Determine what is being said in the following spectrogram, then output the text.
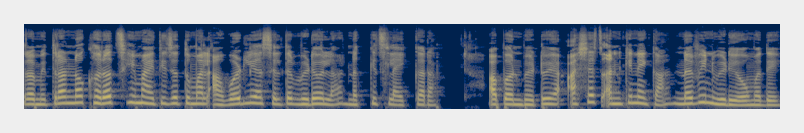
तर मित्रांनो खरंच ही माहिती जर तुम्हाला आवडली असेल तर व्हिडिओला नक्कीच लाईक करा. आपण भेटूया अशाच आणखीन एका नवीन व्हिडिओमध्ये.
